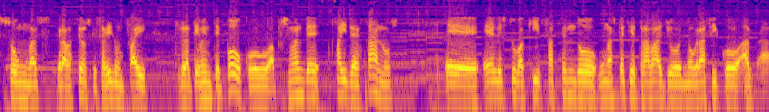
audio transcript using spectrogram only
son as grabacións que saíron fai relativamente pouco, aproximadamente fai 10 anos, eh, el estuvo aquí facendo unha especie de traballo etnográfico a, a,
